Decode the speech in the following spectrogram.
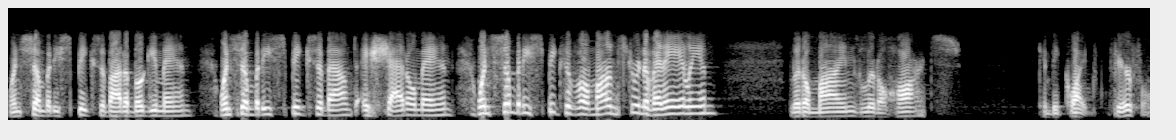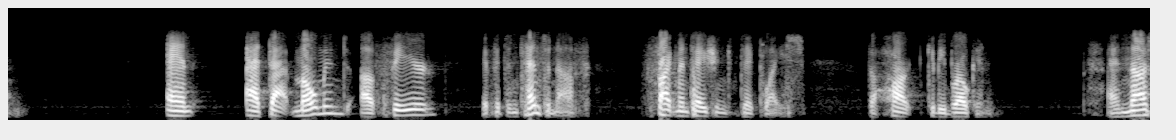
when somebody speaks about a boogeyman, when somebody speaks about a shadow man, when somebody speaks of a monster and of an alien, little minds, little hearts can be quite fearful. And at that moment of fear, if it's intense enough, fragmentation can take place. The heart can be broken. And thus,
